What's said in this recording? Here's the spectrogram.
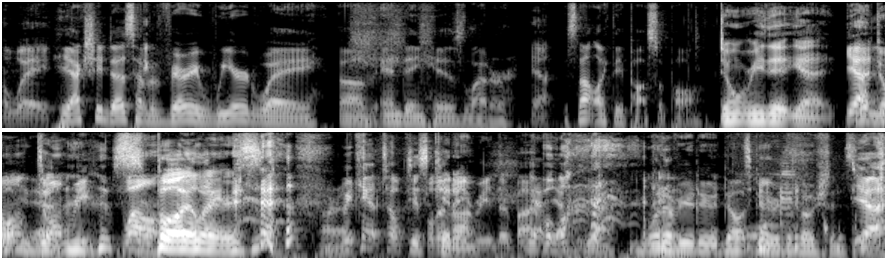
away. He actually does have a very weird way of ending his letter. Yeah. It's not like the Apostle Paul. Don't read it yet. Yeah, Well, don't yeah. don't read. Well, Spoilers. All right. we can't tell Just people to not kidding. read their Bible. yeah, yeah. Whatever you do, don't do your devotions. Yeah.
